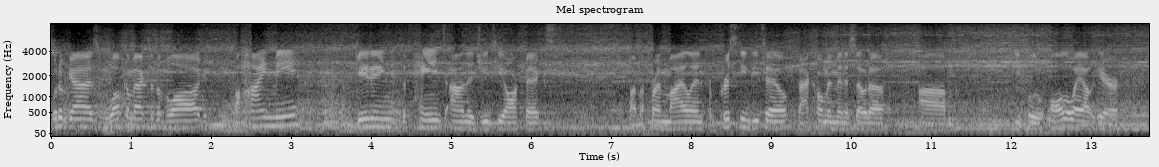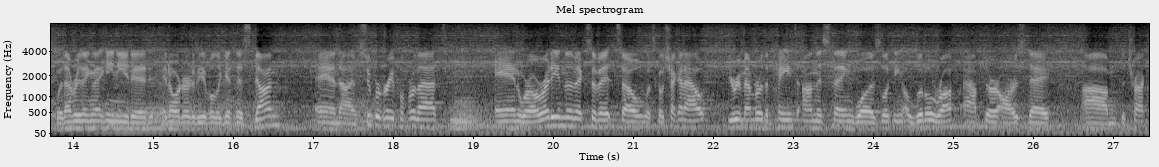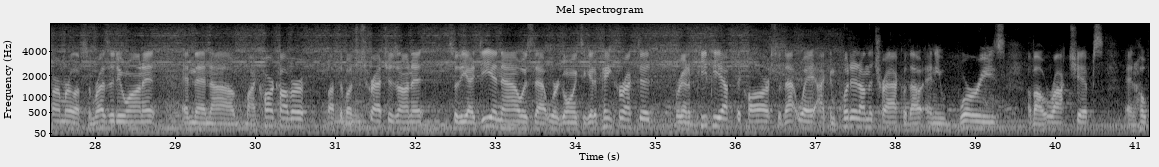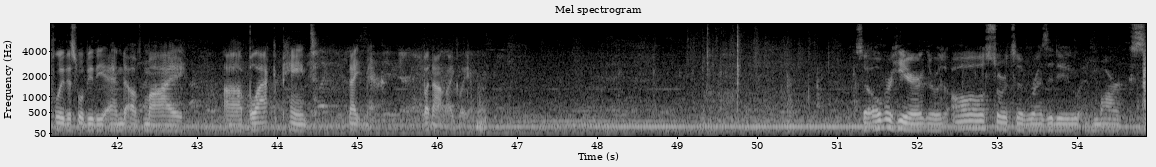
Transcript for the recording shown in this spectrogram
What up guys? Welcome back to the vlog. Behind me, getting the paint on the GTR fixed by my friend Mylan from Pristine Detail back home in Minnesota. Um, he flew all the way out here with everything that he needed in order to be able to get this done. And I'm super grateful for that. And we're already in the mix of it, so let's go check it out. You remember the paint on this thing was looking a little rough after ours day. Um, the track armor left some residue on it, and then uh, my car cover left a bunch of scratches on it. So the idea now is that we're going to get it paint corrected. We're gonna PPF the car so that way I can put it on the track without any worries about rock chips. And hopefully this will be the end of my uh, black paint nightmare, but not likely. So over here, there was all sorts of residue and marks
